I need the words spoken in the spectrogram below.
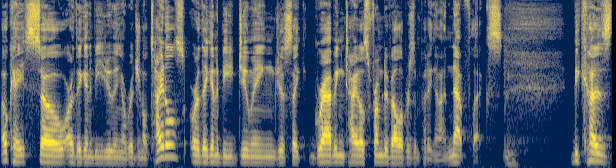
okay, so are they going to be doing original titles or are they going to be doing just like grabbing titles from developers and putting it on Netflix? Mm-hmm. Because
